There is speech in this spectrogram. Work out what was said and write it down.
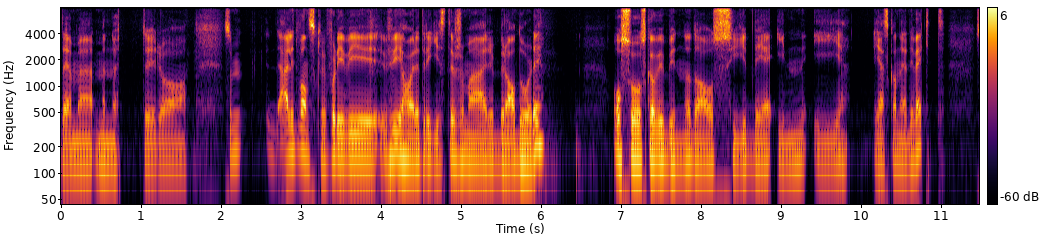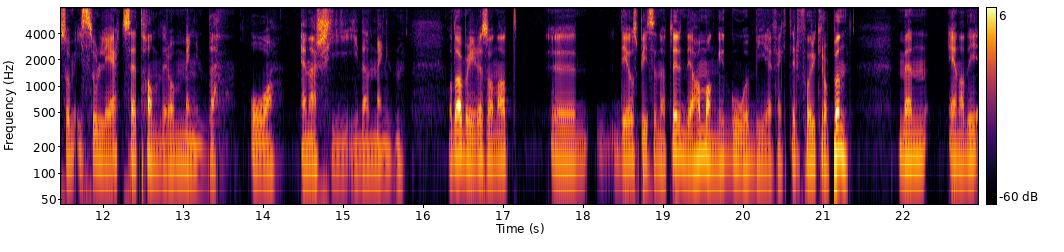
Det med, med nøtter og som Det er litt vanskelig fordi vi, vi har et register som er bra dårlig. Og så skal vi begynne da å sy det inn i 'jeg skal ned i vekt', som isolert sett handler om mengde og energi i den mengden. Og da blir det sånn at uh, det å spise nøtter det har mange gode bieffekter for kroppen. Men en av de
